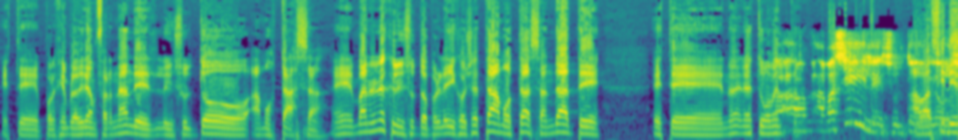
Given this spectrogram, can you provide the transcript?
este, por ejemplo, Adrián Fernández lo insultó a Mostaza. ¿eh? Bueno, no es que lo insultó, pero le dijo, ya está, Mostaza, andate, este, no, en este momento. A, a Basile insultó. A Basile,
